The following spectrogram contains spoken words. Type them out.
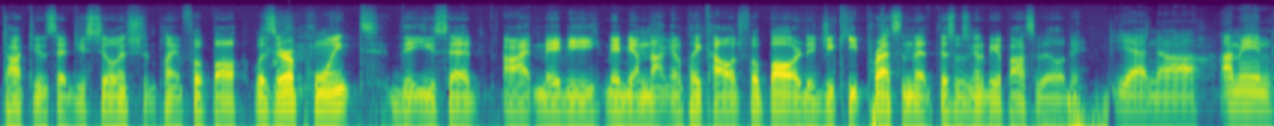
talked to you and said you still interested in playing football. Was there a point that you said, all right, maybe maybe I'm not going to play college football, or did you keep pressing that this was going to be a possibility? Yeah, no. I mean,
